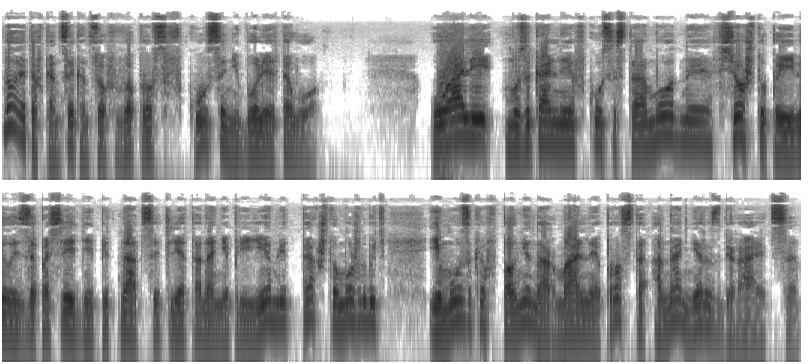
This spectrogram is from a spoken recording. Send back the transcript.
Но это, в конце концов, вопрос вкуса, не более того. У Али музыкальные вкусы старомодные, все, что появилось за последние пятнадцать лет, она не приемлет, так что, может быть, и музыка вполне нормальная, просто она не разбирается.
